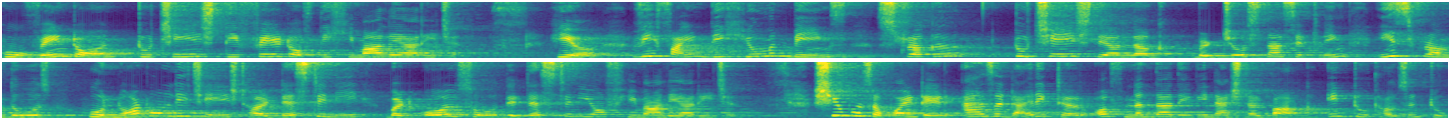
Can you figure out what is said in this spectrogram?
who went on to change the fate of the Himalaya region. Here we find the human beings struggle to change their luck, but Jyotsna Sitling is from those who not only changed her destiny but also the destiny of Himalaya region. She was appointed as a director of Nanda Devi National Park in 2002.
